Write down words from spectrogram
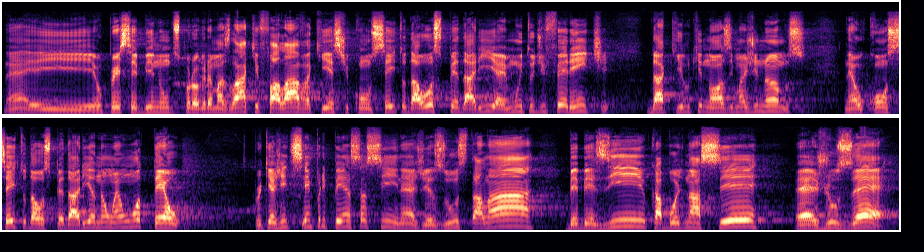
né? E eu percebi num dos programas lá que falava que este conceito da hospedaria é muito diferente daquilo que nós imaginamos. Né? O conceito da hospedaria não é um hotel, porque a gente sempre pensa assim, né? Jesus está lá, bebezinho, acabou de nascer, é, José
